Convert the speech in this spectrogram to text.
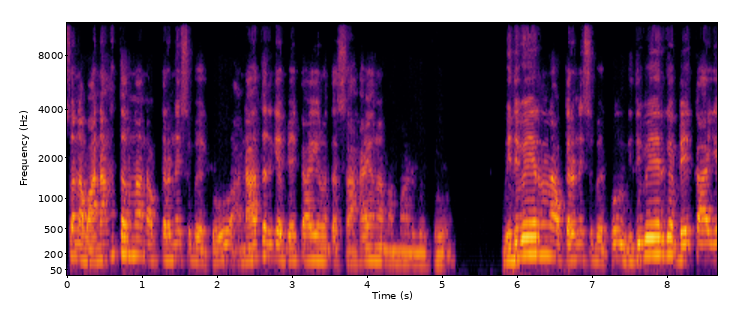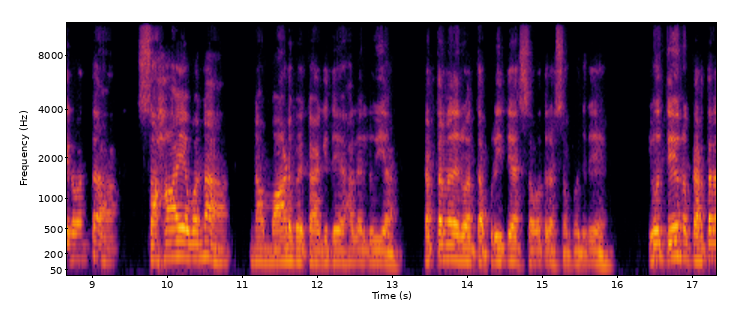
ಸೊ ನಾವು ಅನಾಥರನ್ನ ನಾವು ಕರುಣಿಸಬೇಕು, ಅನಾಥರಿಗೆ ಬೇಕಾಗಿರುವಂತ ಸಹಾಯವನ್ನ ನಾವು ಮಾಡಬೇಕು. ವಿಧವೆಯರನ್ನ ನಾವು ಕರುಣಿಸಬೇಕು. ವಿಧವೆಯರಿಗೆ ಬೇಕಾಗಿರುವಂತ ಸಹಾಯವನ್ನ ನಾವು ಮಾಡಬೇಕಾಗಿದೆ. ಅಲ್ಲೆಲ್ಲುಯ್ಯ ಕರ್ತನಲ್ಲಿರುವಂತ ಪ್ರೀತಿಯ ಸಹೋದರ ಸಹೋದರಿ, ಇವತ್ತೇನು ಕರ್ತನ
